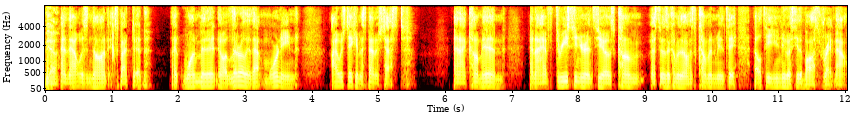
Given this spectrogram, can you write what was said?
Yeah. and that was not expected. Like one minute, no, literally that morning, I was taking a Spanish test, and I come in, and I have three senior NCOs come as soon as I come in the office, come in to me and say, "LT, you need to go see the boss right now."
